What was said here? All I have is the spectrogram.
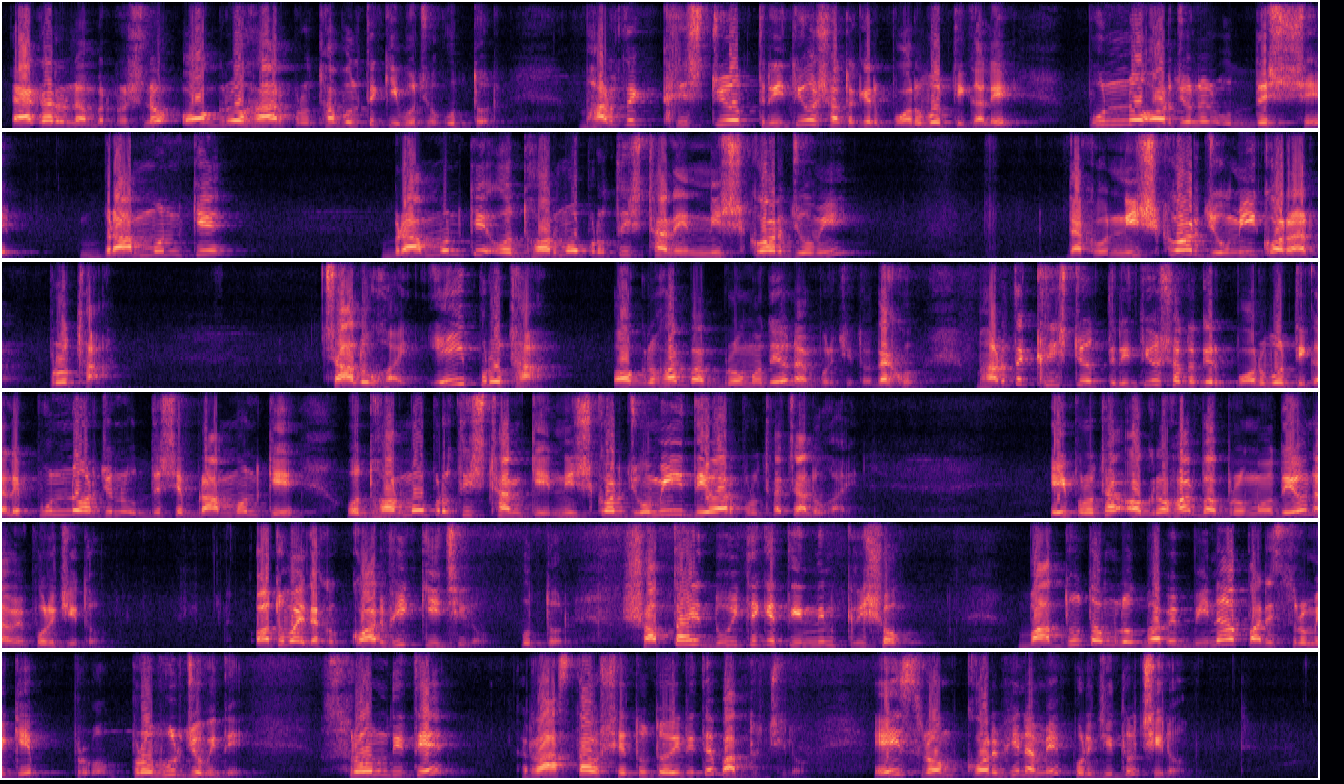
এগারো নম্বর প্রশ্ন, অগ্রহার প্রথা বলতে কি বোঝো? উত্তর ভারতে খ্রিস্টীয় তৃতীয় শতকের পরবর্তীকালে পুণ্য অর্জনের উদ্দেশ্যে ব্রাহ্মণকে ব্রাহ্মণকে ও ধর্ম প্রতিষ্ঠানে নিষ্কর জমি দেখো, নিষ্কর জমি করার প্রথা চালু হয়। এই প্রথা অগ্রহার বা ব্রহ্মদেয় নামে পরিচিত। দেখো ভারতে খ্রিস্টীয় তৃতীয় শতকের পরবর্তীকালে পুণ্য অর্জনের উদ্দেশ্যে ব্রাহ্মণকে ও ধর্ম প্রতিষ্ঠানকে নিষ্কর জমি দেওয়ার প্রথা চালু হয়। এই প্রথা অগ্রহার বা ব্রহ্মদেয় নামে পরিচিত। অথবা দেখো, করভি কী ছিল? উত্তর, সপ্তাহে দুই থেকে তিন দিন কৃষক বাধ্যতামূলকভাবে বিনা পারিশ্রমিকে প্রভুর জমিতে শ্রম দিতে, রাস্তা ও সেতু তৈরিতে বাধ্য ছিল। এই শ্রম করভি নামে পরিচিত ছিল।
